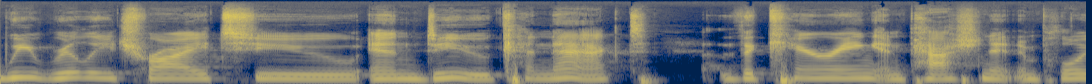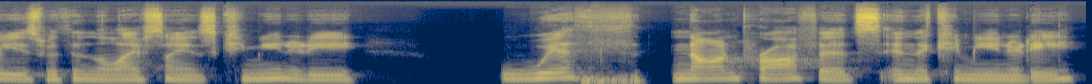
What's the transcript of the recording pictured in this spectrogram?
we really try to and do connect the caring and passionate employees within the life science community with nonprofits in the community.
